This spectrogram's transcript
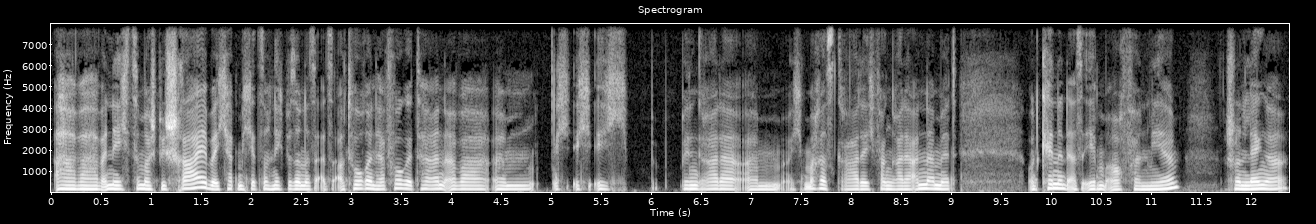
Aber wenn ich zum Beispiel schreibe, ich habe mich jetzt noch nicht besonders als Autorin hervorgetan, aber ähm, ich, ich, ich bin gerade, ähm, ich mache es gerade, ich fange gerade an damit und kenne das eben auch von mir schon länger.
